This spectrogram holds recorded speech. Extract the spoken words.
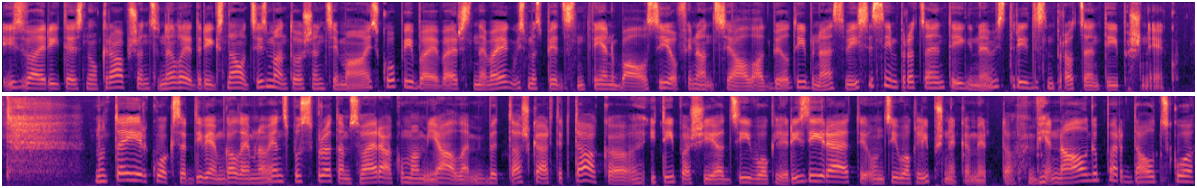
izvairīties no krāpšanas un neliederīgas naudas izmantošanas, ja mājas kopībai vairs nevajag vismaz 51 balsi, jo finansiālu atbildību nes visi simtprocentīgi, nevis 30% īpašnieku. Nu, te ir koks ar diviem galiem. No vienas puses, protams, vairākumam jālemj, bet dažkārt ir tā, ka it īpaši, ja dzīvokļi ir izīrēti un dzīvokļu īpašniekam ir vienalga par daudz ko,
